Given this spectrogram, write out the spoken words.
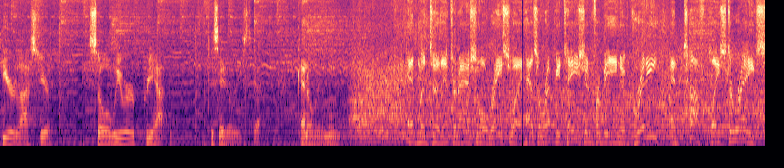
here last year. So we were pretty happy, to say the least, yeah. Kind of over the moon. Edmonton International Raceway has a reputation for being a gritty and tough place to race.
